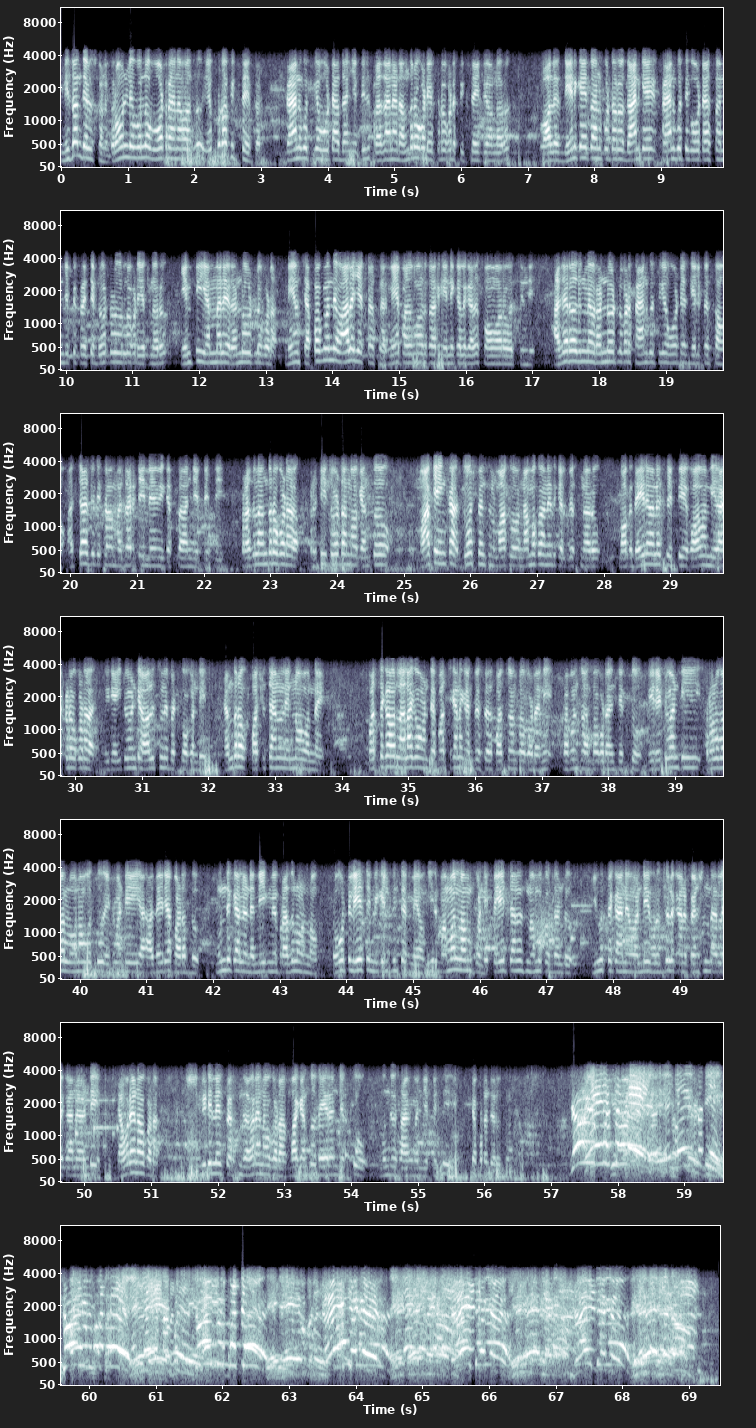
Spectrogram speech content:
నిజం తెలుసుకోండి. గ్రౌండ్ లెవెల్లో ఓటర్ అనే వాళ్ళు ఎప్పుడో ఫిక్స్ అయిపోయారు. ఫ్యాన్ గుర్తుగా ఓటేద్దని చెప్పేసి ప్రధాని అందరూ కూడా ఎప్పుడో కూడా ఫిక్స్ అయిపోయి ఉన్నారు. వాళ్ళు దేనికైతే అనుకుంటారో దానికే ఫ్యాన్ గుర్తుగా ఓటేస్తామని చెప్పి ప్రతి డోర్ టు డోర్లో కూడా చెప్తున్నారు. ఎంపీ ఎమ్మెల్యే రెండు ఓట్లు కూడా. మేము చెప్పకముందే వాళ్ళే చెప్పేస్తారు మే పదమూడు తారీఖు ఎన్నికలు కదా సోమవారం వచ్చింది. అదే రోజున మేము రెండు ఓట్లు కూడా ఫ్యాన్ గుర్తుగా ఓటేసి గెలిపిస్తాం. అత్యాధిక మెజారిటీ మేము ఇస్తామని చెప్పేసి ప్రజలందరూ కూడా ప్రతి చోట మాకు ఎంతో మాకే ఇంకా జోష్ పెంచుతున్నారు. మాకు నమ్మకం అనేది కల్పిస్తున్నారు. మాకు ధైర్యం అనేది చెప్పి బాబా మీరు ఎక్కడ కూడా మీరు ఎటువంటి ఆలోచనలు పెట్టుకోకండి. ఎందరో కొత్త ఛానల్ ఎన్నో ఉన్నాయి. పచ్చ కావాలి అలాగే ఉంటాయి. పచ్చగానే కనిపిస్తుంది పచ్చ అంతా కూడా అని ప్రపంచం అంతా కూడా అని చెప్తూ. మీరు ఎటువంటి ప్రలోభాలు లోనవద్దు ఎటువంటి అధైర్యపడద్దు ముందుకెళ్ళండి. మీకు మేము ప్రజలు ఉన్నాం. ఓట్లు వేసి మీకు గెలిపించేది మేము. మీరు మమ్మల్ని నమ్ముకోండి. పేజ్ ఛానల్స్ నమ్ముకోద్దంటూ. యూత్ కానివ్వండి వృద్ధులు కానీ పెన్షన్దారులు కానివ్వండి ఎవరైనా కూడా ఈ మిడిల్ ఏజ్ పర్సన్స్ ఎవరైనా కూడా మాకు ఎంతో ధైర్యం చెప్తూ ముందుకు సాగమని చెప్పేసి చెప్పడం జరుగుతుంది. ¡Gracias!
